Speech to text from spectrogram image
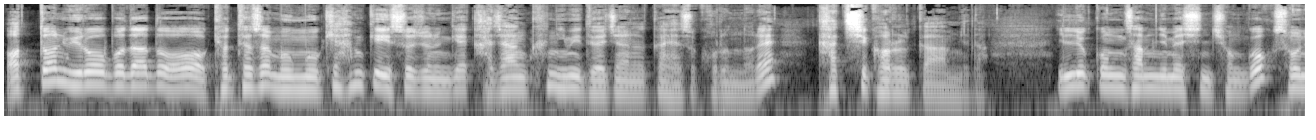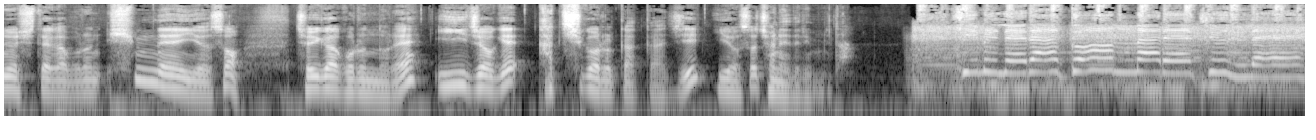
어떤 위로보다도 곁에서 묵묵히 함께 있어주는 게 가장 큰 힘이 되지 않을까 해서 고른 노래 같이 걸을까 합니다. 1603님의 신청곡 소녀시대가 부른 힘내에 이어서 저희가 고른 노래 이적의 같이 걸을까까지 이어서 전해드립니다. 힘을 내라고 말해줄래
